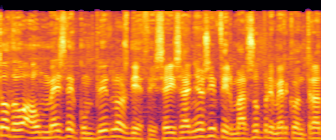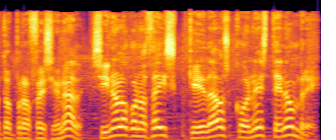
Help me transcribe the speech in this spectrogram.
Todo a un mes de cumplir los 16 años y firmar su primer contrato profesional. Si no lo conocéis, quedaos con este nombre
